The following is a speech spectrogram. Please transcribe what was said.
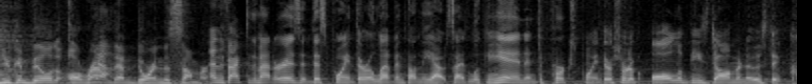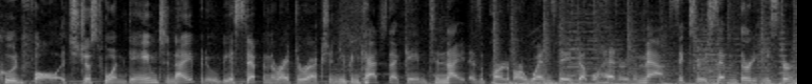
you can build around them during the summer. And the fact of the matter is, at this point, they're 11th on the outside looking in. And to Perk's point, there's sort of all of these dominoes that could fall. It's just one game tonight, but it would be a step in the right direction. You can catch that game tonight as a part of our Wednesday doubleheader. The Mavs, Sixers, 7:30 Eastern.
